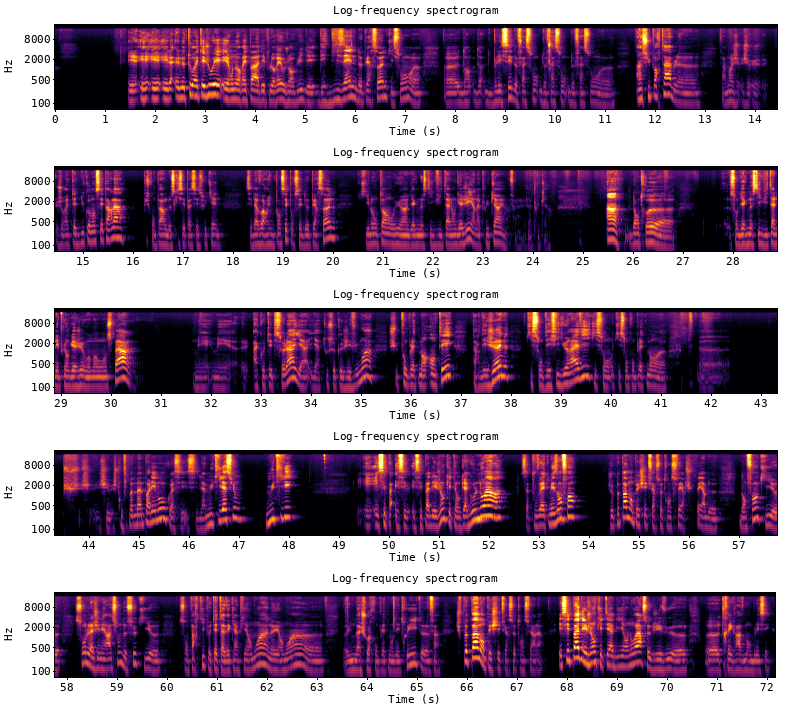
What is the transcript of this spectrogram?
Et, le tour a été joué et on n'aurait pas à déplorer aujourd'hui des, dizaines de personnes qui sont euh, euh, blessées de façon, de façon, de façon euh, insupportable. Enfin, moi, j'aurais peut-être dû commencer par là, puisqu'on parle de ce qui s'est passé ce week-end. C'est d'avoir une pensée pour ces deux personnes qui longtemps ont eu un diagnostic vital engagé. Il n'y en a plus qu'un. Enfin, il n'y en a plus qu'un. Un d'entre eux, son diagnostic vital n'est plus engagé au moment où on se parle. Mais, mais euh, à côté de cela, il y a, y a, tout ce que j'ai vu moi. Je suis complètement hanté par des jeunes qui sont défigurés à vie, qui sont, qui sont complètement... Euh, euh, je, trouve même pas les mots, quoi. C'est de la mutilation. Mutilé. Et, et c'est pas, et c'est pas des gens qui étaient en cagoule noire. Hein. Ça pouvait être mes enfants. Je peux pas m'empêcher de faire ce transfert. Je suis père d'enfants qui euh, sont de la génération de ceux qui sont partis peut-être avec un pied en moins, un œil en moins, une mâchoire complètement détruite. Enfin, je peux pas m'empêcher de faire ce transfert-là. Et c'est pas des gens qui étaient habillés en noir, ceux que j'ai vus euh, très gravement blessés.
